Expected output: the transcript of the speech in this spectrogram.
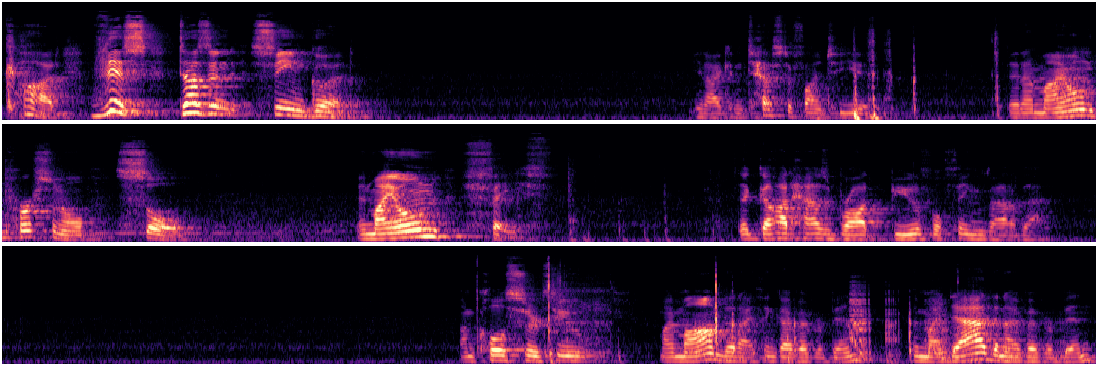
God, this doesn't seem good. Yet I can testify to you that in my own personal soul, in my own faith, that God has brought beautiful things out of that. I'm closer to my mom than I think I've ever been, than my dad than I've ever been.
